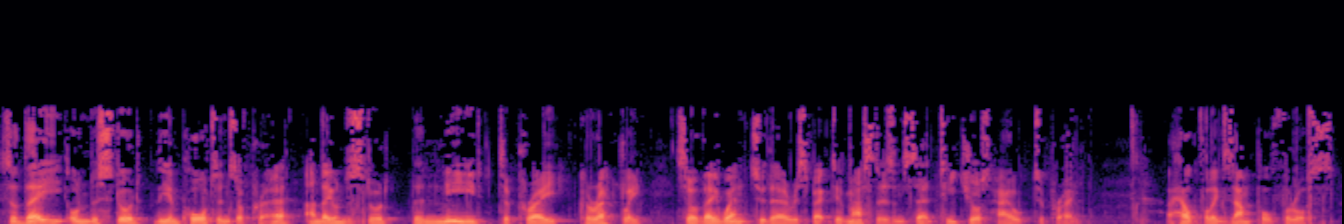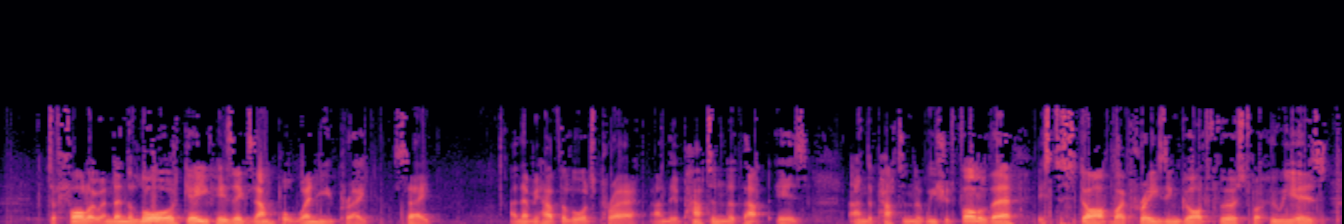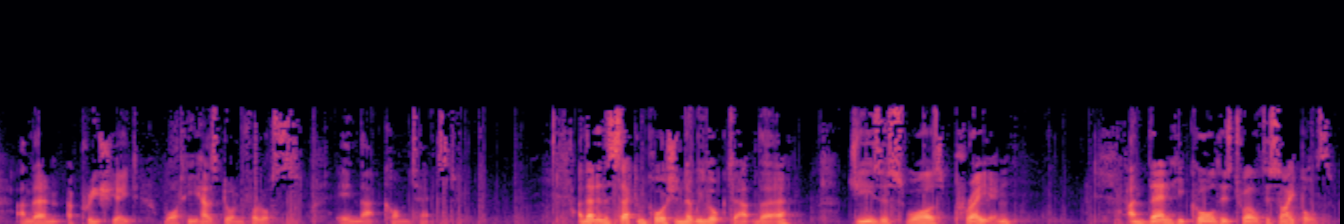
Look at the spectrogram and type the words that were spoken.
So they understood the importance of prayer and they understood the need to pray correctly. So they went to their respective masters and said, teach us how to pray. A helpful example for us to follow. And then the Lord gave his example. When you pray, say. And then we have the Lord's Prayer and the pattern that that is. And the pattern that we should follow there is to start by praising God first for who he is and then appreciate what he has done for us in that context. And then in the second portion that we looked at there, Jesus was praying, and then he called his twelve disciples.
